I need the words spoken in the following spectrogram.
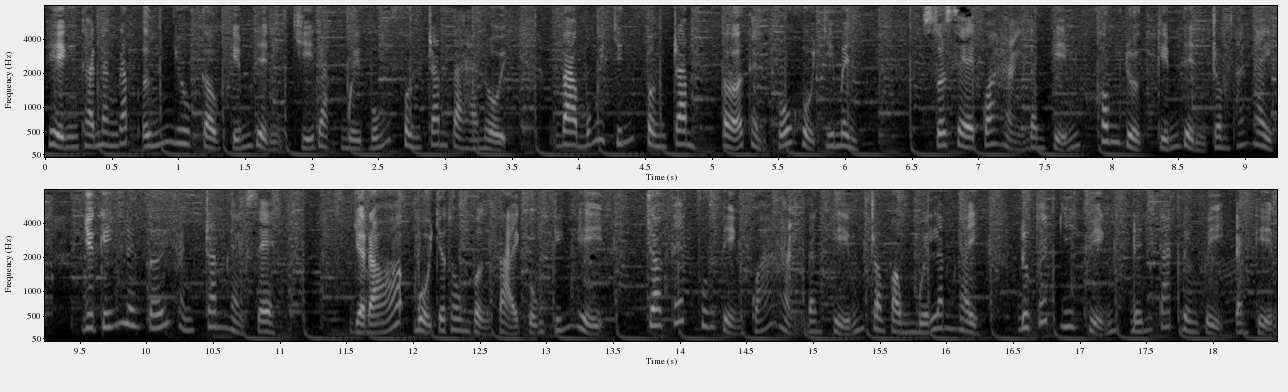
Hiện khả năng đáp ứng nhu cầu kiểm định chỉ đạt 14% tại Hà Nội và 49% ở thành phố Hồ Chí Minh. Số xe quá hạn đăng kiểm không được kiểm định trong tháng này dự kiến lên tới hàng trăm ngàn xe. Do đó, Bộ Giao thông Vận tải cũng kiến nghị cho phép phương tiện quá hạn đăng kiểm trong vòng 15 ngày được phép di chuyển đến các đơn vị đăng kiểm.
